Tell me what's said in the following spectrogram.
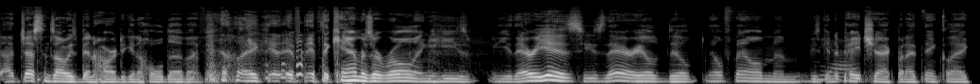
uh, Justin's always been hard to get a hold of. I feel like if if the cameras are rolling, he's he, there. He is. He's there. He'll he'll he'll film and he's getting a paycheck. But I think like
